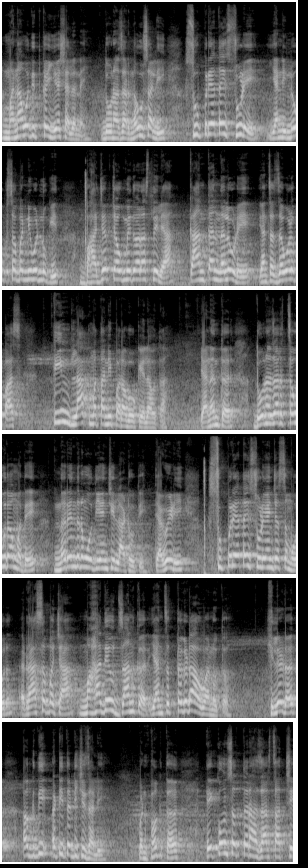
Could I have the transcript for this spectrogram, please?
म्हणावं तितकं यश आलं नाही. दोन हजार नऊ साली सुप्रियाताई सुळे यांनी लोकसभा निवडणुकीत भाजपच्या उमेदवार असलेल्या कांता नलवडे यांचा जवळपास तीन लाख मतांनी पराभव केला होता. यानंतर दोन हजार चौदामध्ये नरेंद्र मोदी यांची लाट होती. त्यावेळी सुप्रियाताई सुळे यांच्यासमोर रासपच्या महादेव जानकर यांचं तगडं आव्हान होतं. ही लढत अगदी अटीतटीची झाली. पण फक्त एकोणसत्तर हजार सातशे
